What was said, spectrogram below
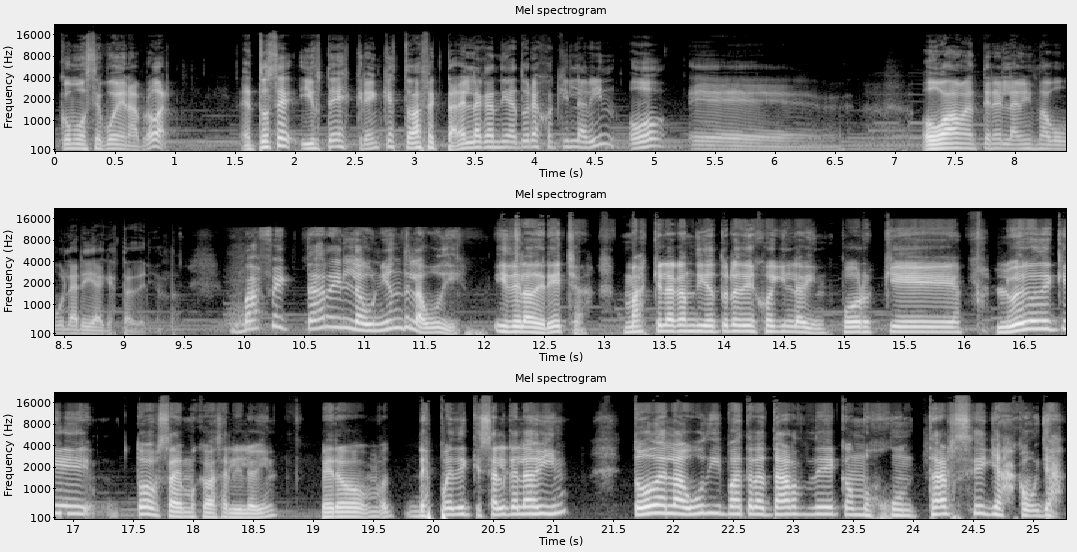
cómo se pueden aprobar. Entonces, ¿y ustedes creen que esto va a afectar en la candidatura de Joaquín Lavín o, eh, o va a mantener la misma popularidad que está teniendo? Va a afectar en la unión de la UDI y de la derecha, más que la candidatura de Joaquín Lavín, porque luego de que todos sabemos que va a salir Lavín, pero después de que salga Lavín, toda la UDI va a tratar de como juntarse, ya, como ya,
